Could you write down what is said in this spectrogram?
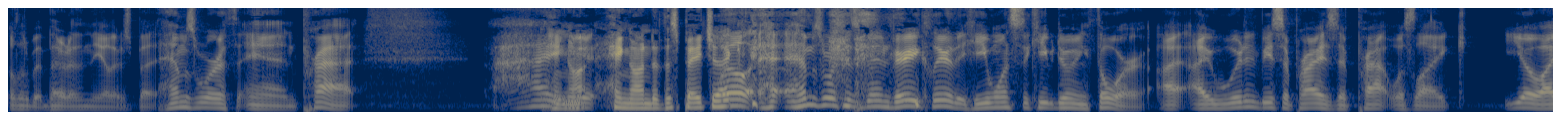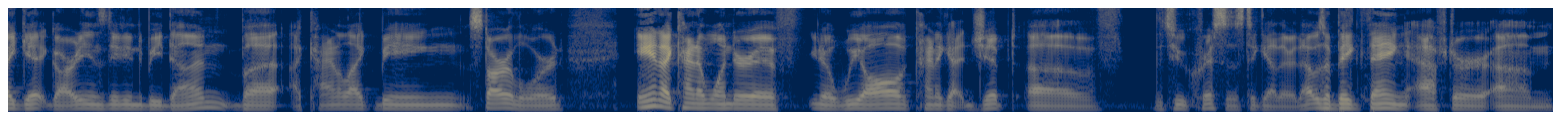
a little bit better than the others, but Hemsworth and Pratt. I, hang on, hang on to this paycheck. Well, Hemsworth has been very clear that he wants to keep doing Thor. I, I wouldn't be surprised if Pratt was like, "Yo, I get Guardians needing to be done, but I kind of like being Star Lord." And I kind of wonder if you know we all kind of got gypped of the two Chris's together. That was a big thing after um,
